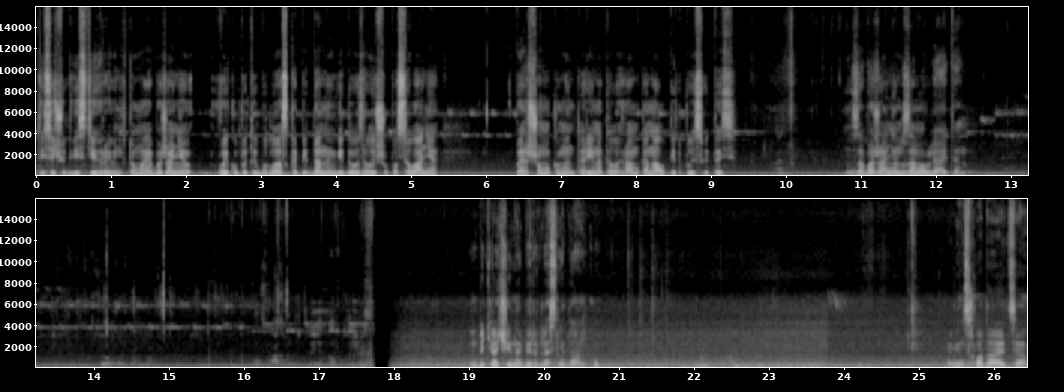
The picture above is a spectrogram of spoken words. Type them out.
1200 гривень. Хто має бажання викупити, будь ласка, під даним відео залишу посилання в першому коментарі на телеграм-канал. Підписуйтесь. За бажанням замовляйте. Дитячий набір для сніданку. Він складається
